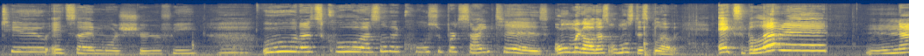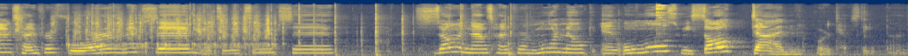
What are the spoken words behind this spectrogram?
two. It's like more sugar free. Ooh, that's cool. That's like a cool super scientist. Oh my god, that's almost exploded. Exploded! Now time for four. Mix it, mix it, mix it, mix it. So now time for more milk and almost we saw done. Or testing done.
